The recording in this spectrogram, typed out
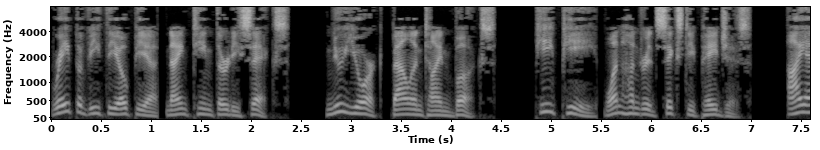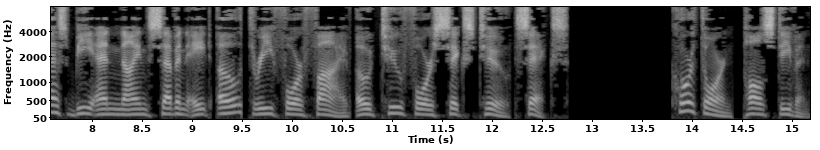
Rape of Ethiopia, 1936. New York, Ballantine Books. pp. 160 pages. ISBN 978-0-345-02462-6. Cawthorne, Paul Stephen.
